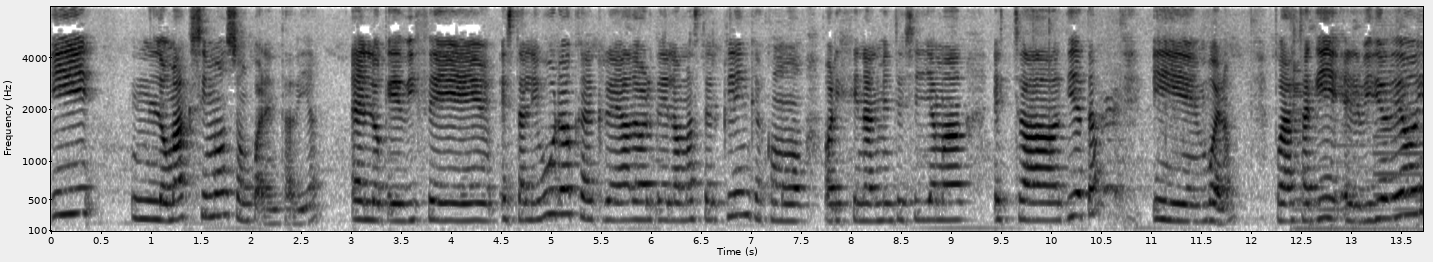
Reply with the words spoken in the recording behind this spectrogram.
Y lo máximo son 40 días. Es lo que dice Stanley Burroughs, que es el creador de la Master Clean, que es como originalmente se llama esta dieta. Y bueno, pues hasta aquí el vídeo de hoy.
